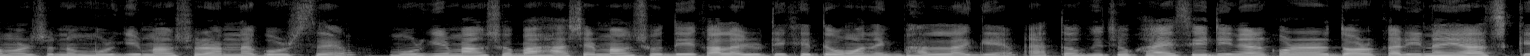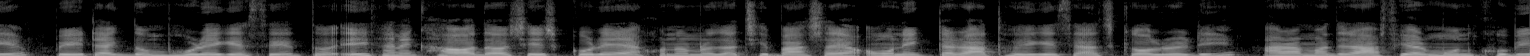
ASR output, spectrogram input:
আমার জন্য মুরগির মাংস রান্না করছে। মুরগির মাংস বা হাঁসের মাংস দিয়ে কালাই রুটি খেতেও অনেক ভালো লাগে। এত কিছু খাইছি ডিনার করার দরকারই নাই আজকে। পেট একদম ভরে গেছে। তো এইখানে খাওয়া দাওয়া শেষ করে এখন আমরা যাচ্ছি বাসায়। অনেকটা রাত হয়ে গেছে আজকে অলরেডি আর আমাদের আফিয়ার মন খুবই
